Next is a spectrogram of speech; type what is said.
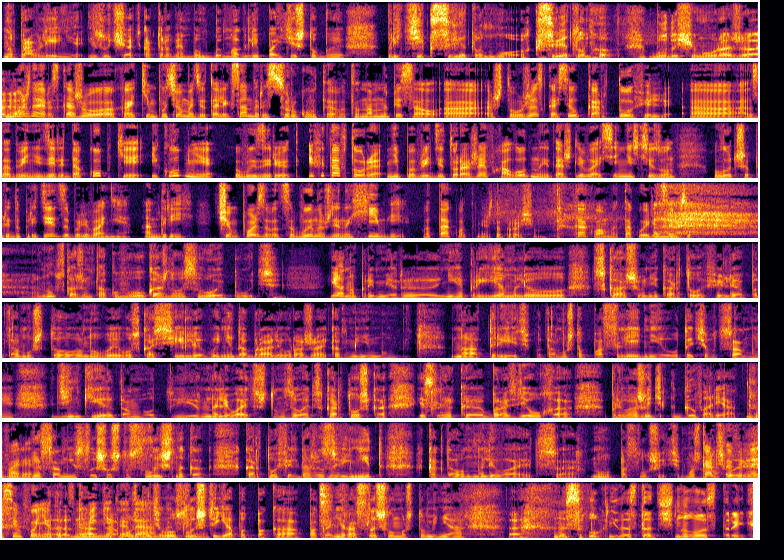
направления изучать, которыми мы бы могли пойти, чтобы прийти к светлому, к светлому будущему урожаю. Можно я расскажу, каким путем идет Александр из Сургута? Вот он нам написал, а, что уже скосил картофель а, за две недели до копки, и клубни вызреют, и фитофтора не повредит урожай в холодный и дождливый осенний сезон. Лучше предупредить заболевание, Андрей, чем пользоваться вынужденной химией. Вот так вот, между прочим. Как вам такой рецептик? Ну, скажем так, у каждого свой путь. Я, например, не приемлю скашивание картофеля, потому что ну, вы его скосили, вы не добрали урожай как минимум на треть, потому что последние вот эти вот самые деньки, там вот и наливается, что называется, картошка, если к борозде уха приложить, говорят. Говорят. Я сам не слышал, что слышно, как картофель даже звенит, когда он наливается. Ну, послушайте, может быть... Картофельная вы... симфония эта знаменитая. Да, да, может да, быть, вы услышите. Я вот пока, пока не расслышал, может, у меня э, слух недостаточно острый.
